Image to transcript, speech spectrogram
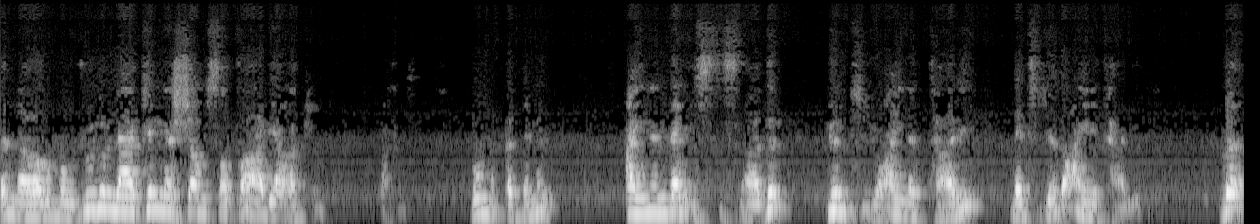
fennâhâru mevcudun lakinne şemsa tariaten. Bu mukaddemin aynından istisnadır. Gün tüzü aynet tarih neticede aynı tabi. Ve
